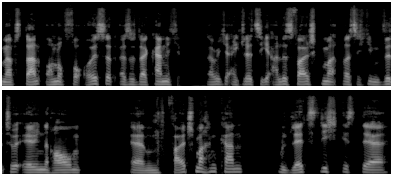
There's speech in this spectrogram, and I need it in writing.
und habe es dann auch noch veräußert. Also da kann ich, da habe ich eigentlich letztlich alles falsch gemacht, was ich im virtuellen Raum ähm, falsch machen kann. Und letztlich ist der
